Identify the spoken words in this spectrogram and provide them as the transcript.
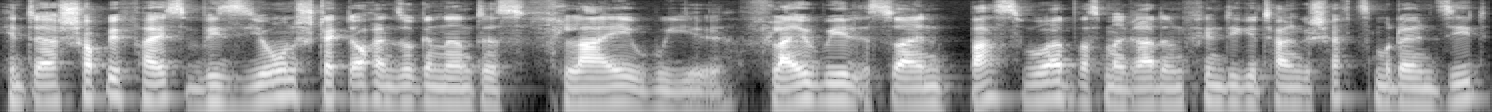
Hinter Shopifys Vision steckt auch ein sogenanntes Flywheel. Flywheel ist so ein Buzzword, was man gerade in vielen digitalen Geschäftsmodellen sieht.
